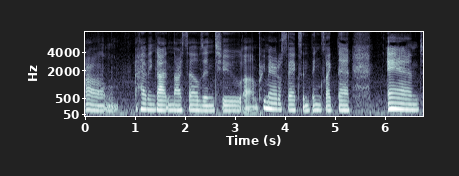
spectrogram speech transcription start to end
Um, having gotten ourselves into um, premarital sex and things like that. And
